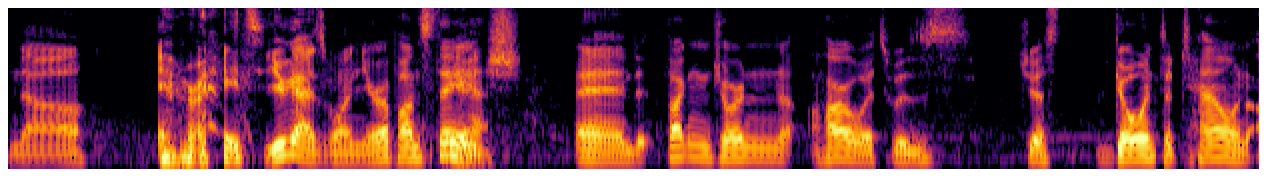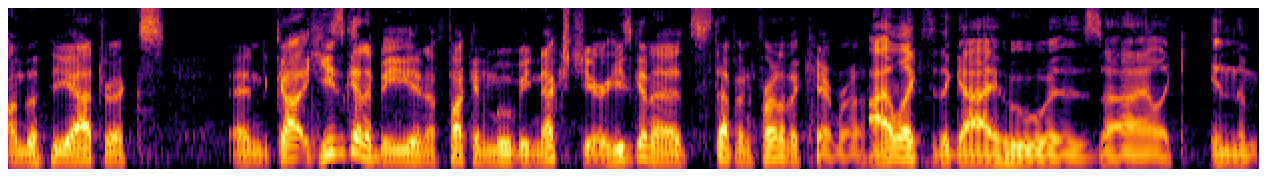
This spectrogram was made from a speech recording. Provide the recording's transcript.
no, right? you guys won. You're up on stage. And fucking Jordan Horowitz was just going to town on the theatrics. And got he's gonna be in a fucking movie next year. He's gonna step in front of the camera. I liked the guy who was uh, like in the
